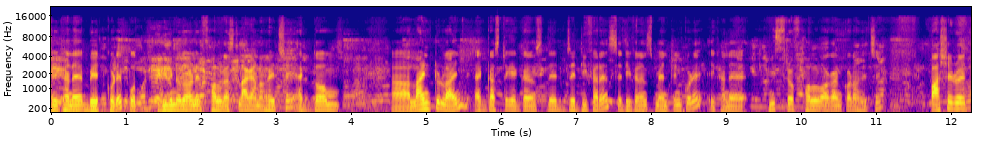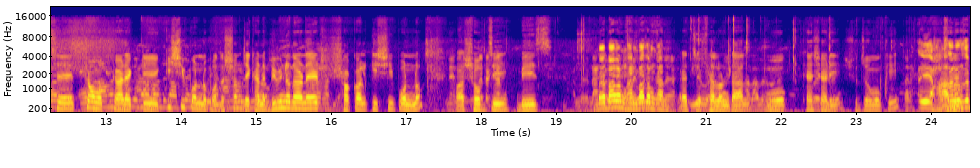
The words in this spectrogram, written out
যেখানে বেড করে বিভিন্ন ধরনের ফল গাছ লাগানো হয়েছে। একদম লাইন টু লাইন এক গাছ থেকে এক গাছের যে ডিফারেন্স সে ডিফারেন্স মেনটেন করে এখানে মিশ্র ফল বাগান করা হয়েছে। পাশে রয়েছে চমৎকার একটি কৃষি পণ্য প্রদর্শন যেখানে বিভিন্ন ধরনের সকল কৃষি পণ্য বা সবজি বীজ বাদাম খান বাদাম খান। হচ্ছে ফেলন ডাল মুগ খেসারি সূর্যমুখী এই হাসান আছে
